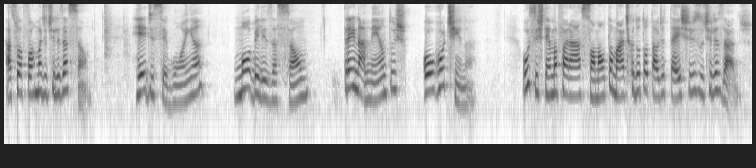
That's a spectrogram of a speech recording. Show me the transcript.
a sua forma de utilização. Rede cegonha, mobilização, treinamentos ou rotina. O sistema fará a soma automática do total de testes utilizados.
